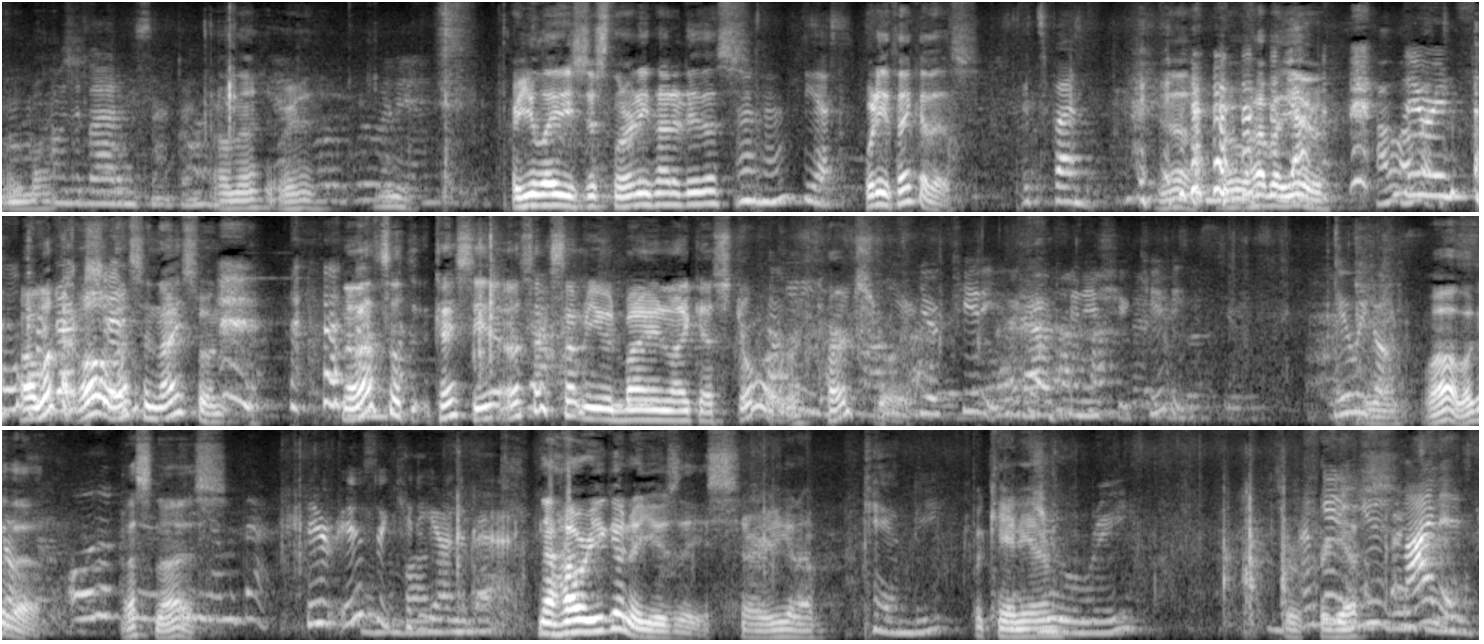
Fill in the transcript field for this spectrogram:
of the Oh, the bottom's not done. On that. right. Mm. Are you ladies just learning how to do this? Mm-hmm, yes, What do you think of this? it's fun. Yeah. Well, how about you? They're it. in full Oh, look! Production. oh, that's a nice one. No, that's. look- Can I see it? That's like something you would buy in like a store, a card store. Your kitty. I gotta finish your kitty. Here we go. Wow, look at that. Oh, That's nice. the. There is a kitty on the back. Now, how are you going to use these? Are you going to Candy, put candy in them jewelry. for, I'm for gonna gifts? use mine as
